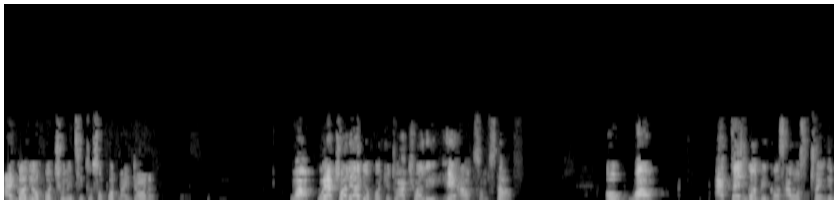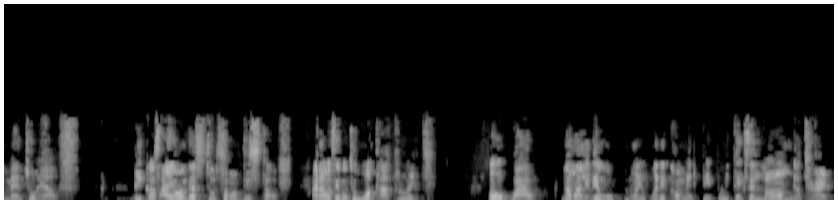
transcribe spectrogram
I got the opportunity to support my daughter. Wow, we actually had the opportunity to actually hear out some stuff. Oh, wow, I thank God because I was trained in mental health, because I understood some of this stuff and I was able to walk out through it. Oh, wow. Normally, they will, when, when they commit people, it takes a longer time.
